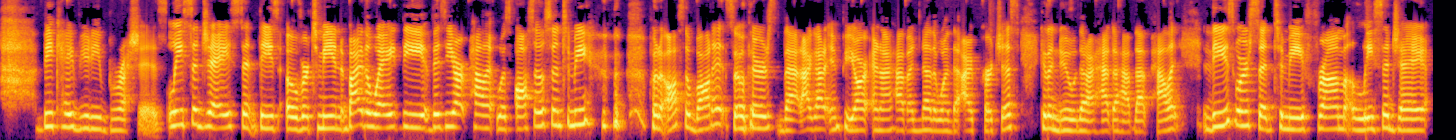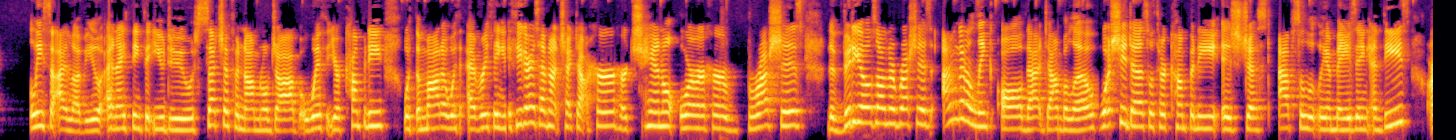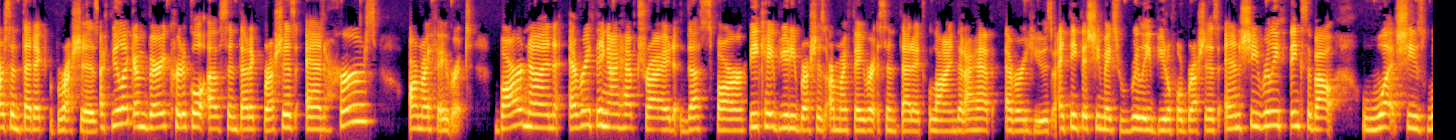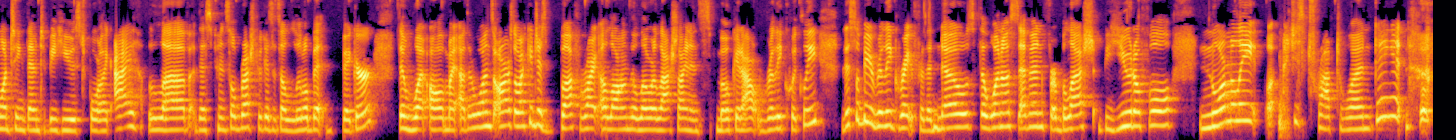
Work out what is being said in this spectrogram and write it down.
BK Beauty brushes. Lisa J sent these over to me. And by the way, the Viseart palette was also sent to me, but I also bought it. So there's that. I got an NPR and I have another one that I purchased because I knew that I had to have that palette. These were sent to me from Lisa J. Lisa, I love you. And I think that you do such a phenomenal job with your company, with the motto, with everything. If you guys have not checked out her, her channel, or her brushes, the videos on her brushes, I'm going to link all that down below. What she does with her company is just absolutely amazing. And these are synthetic brushes. I feel like I'm very critical of synthetic brushes and hers are my favorite. Bar none, everything I have tried thus far, BK Beauty brushes are my favorite synthetic line that I have ever used. I think that she makes really beautiful brushes and she really thinks about what she's wanting them to be used for. Like I love this pencil brush because it's a little bit bigger than what all my other ones are. So I can just buff right along the lower lash line and smoke it out really quickly. This will be really great for the nose. The 107 for blush, beautiful. Normally, oh, I just dropped one, dang it.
